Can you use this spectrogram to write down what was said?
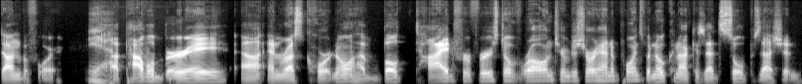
done before. Yeah. Uh, Pavel Bure uh, and Russ Courtnall have both tied for first overall in terms of shorthanded points, but no Canuck has had sole possession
